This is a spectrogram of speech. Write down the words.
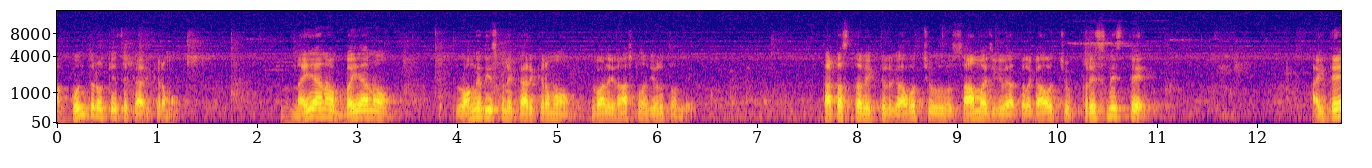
ఆ గొంతు నొక్కేసే కార్యక్రమం నయానో భయానో లొంగ తీసుకునే కార్యక్రమం ఇవాళ ఈ రాష్ట్రంలో జరుగుతుంది. తటస్థ వ్యక్తులు కావచ్చు సామాజికవేత్తలు కావచ్చు ప్రశ్నిస్తే అయితే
